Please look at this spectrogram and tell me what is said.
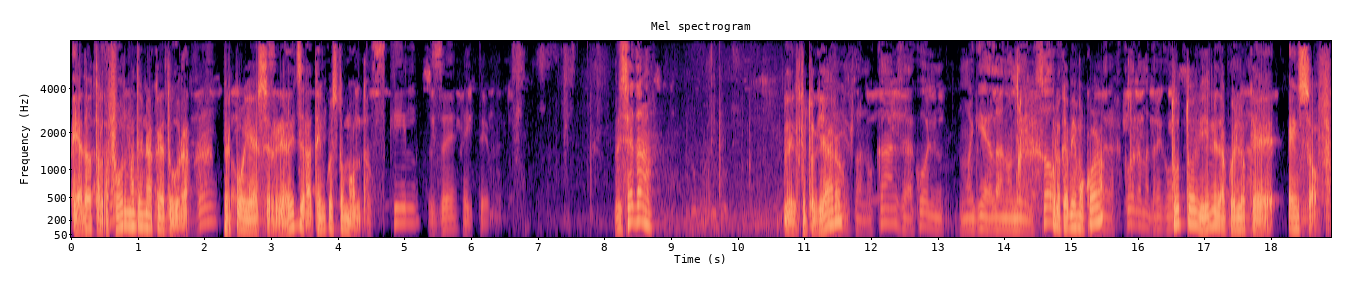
e adotta la forma di una creatura per poi essere realizzata in questo mondo. È tutto chiaro? Quello che abbiamo qua, tutto viene da quello che è in Sof,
